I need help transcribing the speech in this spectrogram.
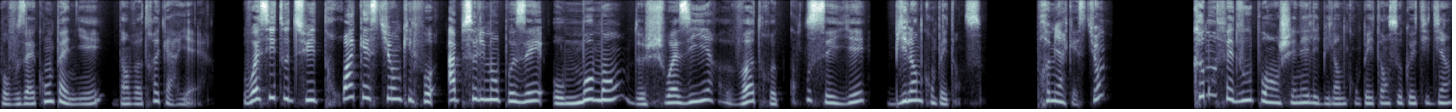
pour vous accompagner dans votre carrière. Voici tout de suite trois questions qu'il faut absolument poser au moment de choisir votre conseiller bilan de compétences. Première question. Comment faites-vous pour enchaîner les bilans de compétences au quotidien?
